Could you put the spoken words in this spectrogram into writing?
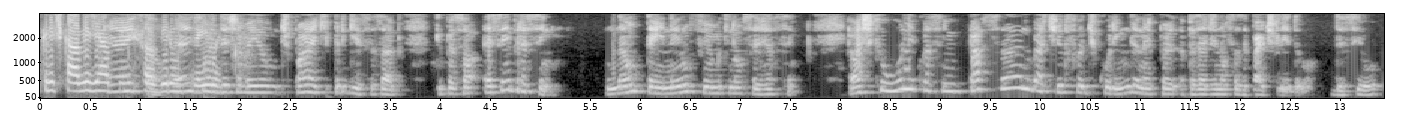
Criticar de repente é, então, só vira um é, trailer. Isso me deixa meio, tipo, ai, que preguiça, sabe? Porque o pessoal, é sempre assim. Não tem nenhum filme que não seja assim. Eu acho que o único, assim, passando batido foi de Coringa, né? Apesar de não fazer parte ali do DCU.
